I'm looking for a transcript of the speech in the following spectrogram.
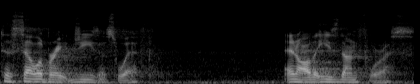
to celebrate Jesus with and all that he's done for us.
